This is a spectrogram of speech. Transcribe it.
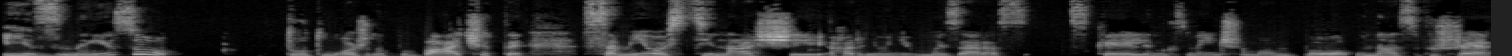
і знизу тут можна побачити самі ось ці наші гарнюні. Ми зараз скейлінг зменшимо, бо у нас вже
